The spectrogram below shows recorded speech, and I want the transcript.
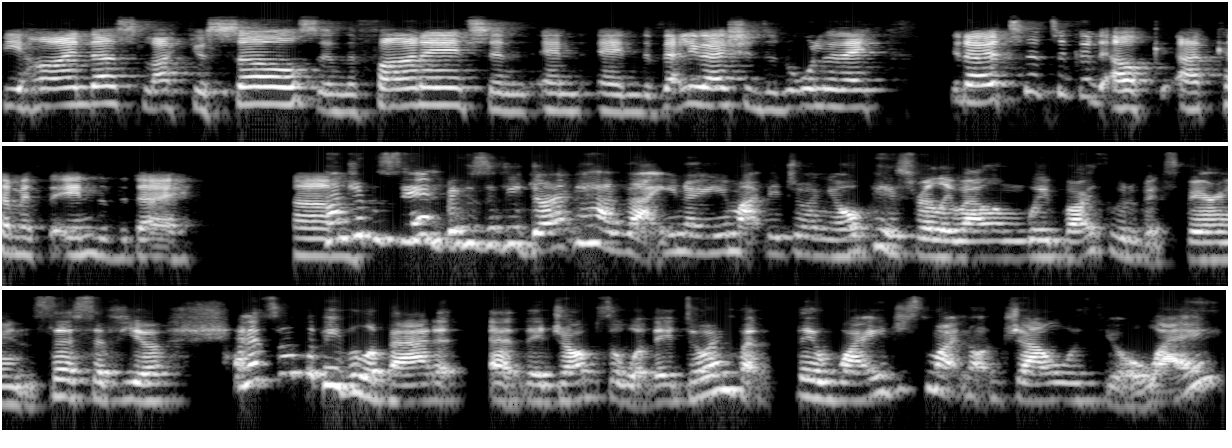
behind us, like yourselves and the finance and and and the valuations and all of that, you know, it's it's a good outcome at the end of the day. Um, Hundred um, percent. Because if you don't have that, you know, you might be doing your piece really well, and we both would have experienced this. If you're, and it's not that people are bad at, at their jobs or what they're doing, but their way just might not gel with your way.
